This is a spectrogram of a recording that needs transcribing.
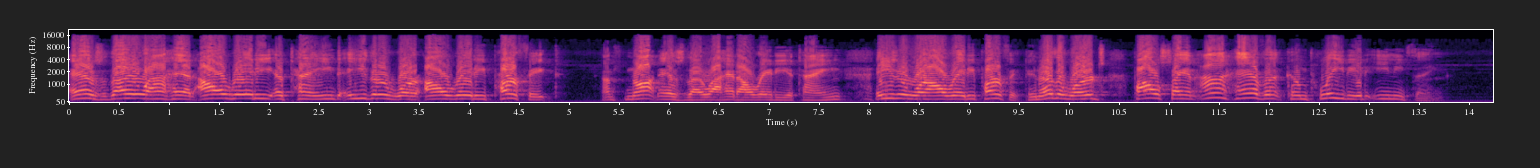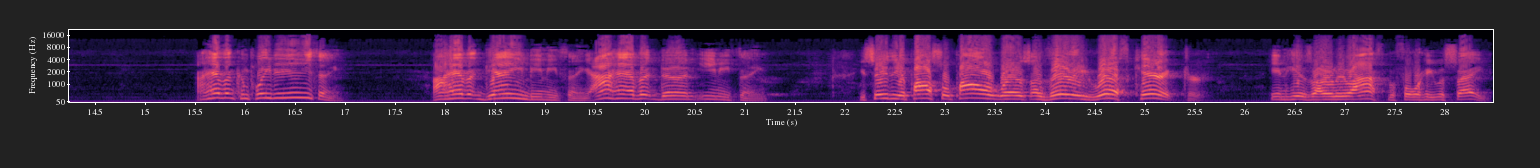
as though I had already attained, either were already perfect, I'm not as though I had already attained. Either were already perfect. In other words, Paul's saying, I haven't completed anything. I haven't completed anything. I haven't gained anything. I haven't done anything. You see, the Apostle Paul was a very rough character in his early life before he was saved.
